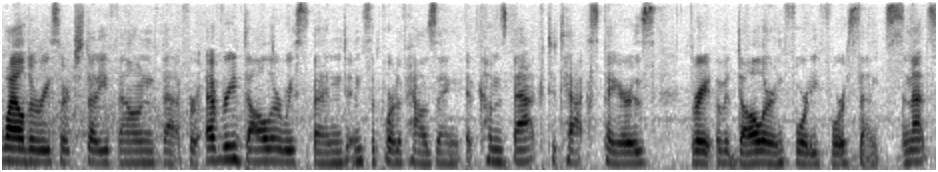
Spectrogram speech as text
Wilder research study found that for every dollar we spend in support of housing, it comes back to taxpayers the rate of $1.44. And that's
